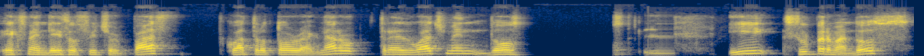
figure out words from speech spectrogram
X-Men Days of Future Past, 4 Thor Ragnarok, 3 Watchmen, 2 y Superman 2.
